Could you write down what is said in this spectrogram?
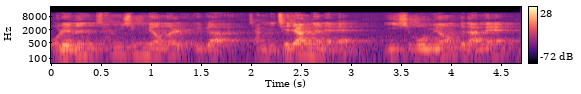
올해는 30명을 그러니까 작년 재작년에 25명 그 다음에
